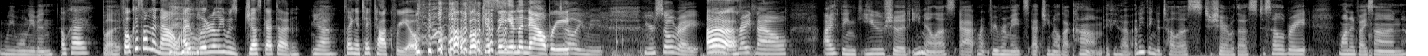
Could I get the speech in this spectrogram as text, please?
we won't even. Okay. But Focus on the now. I literally was just got done yeah, playing a TikTok for you. focusing in the now, Brie. telling me. You're so right. And uh. right now, I think you should email us at rentfreeroommates at gmail.com if you have anything to tell us, to share with us, to celebrate, want advice on,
